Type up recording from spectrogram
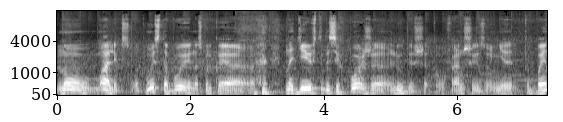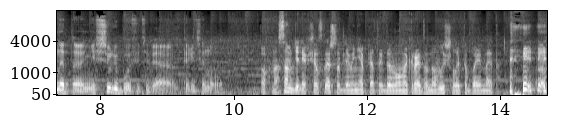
Но, Алекс, вот мы с тобой, насколько я надеюсь, ты до сих пор же любишь эту франшизу. Не, Байонета не всю любовь у тебя перетянула. Ох, на самом деле я хотел сказать, что для меня пятый Devil May Cry давно вышел, это Байонет. Да,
